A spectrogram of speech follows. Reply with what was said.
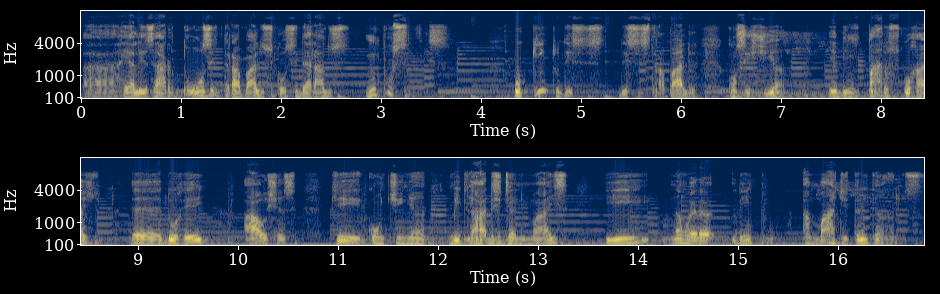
a realizar 12 trabalhos considerados impossíveis. O quinto desses, desses trabalhos consistia em limpar os currais eh, do rei Auxas, que continha milhares de animais e não era limpo há mais de 30 anos.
